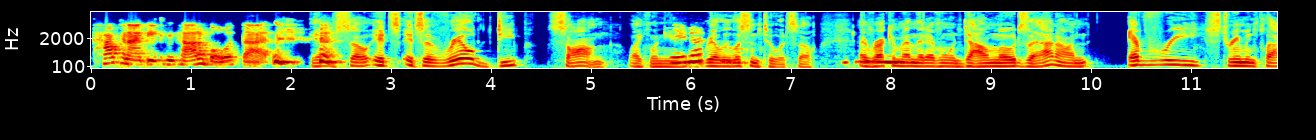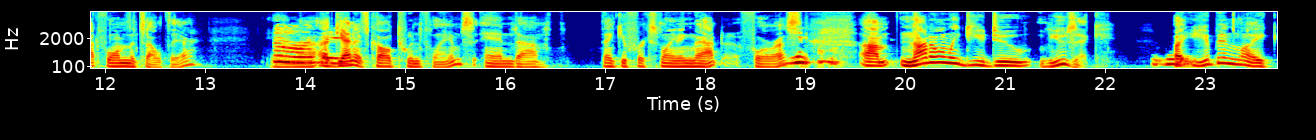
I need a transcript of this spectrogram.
how can I be compatible with that? yeah. So it's it's a real deep song, like when you yeah. really listen to it. So I recommend that everyone downloads that on every streaming platform that's out there. And oh, uh, again, it's called Twin Flames. And um, thank you for explaining that for us. Yeah. Um, not only do you do music, mm-hmm. but you've been like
